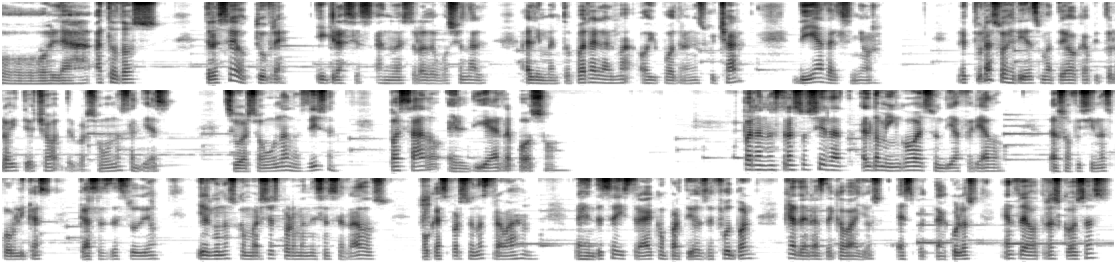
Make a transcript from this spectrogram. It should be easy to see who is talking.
Speaker 1: Hola a todos. 13 de octubre y gracias a nuestro devocional Alimento para el Alma hoy podrán escuchar Día del Señor. Lectura sugerida es Mateo capítulo 28 del verso 1 hasta el 10. Su verso 1 nos dice, pasado el día de reposo. Para nuestra sociedad el domingo es un día feriado. Las oficinas públicas, casas de estudio y algunos comercios permanecen cerrados Pocas personas trabajan. La gente se distrae con partidos de fútbol, carreras de caballos, espectáculos, entre otras cosas.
